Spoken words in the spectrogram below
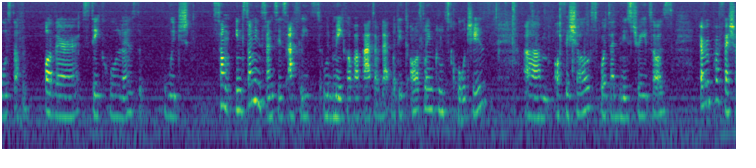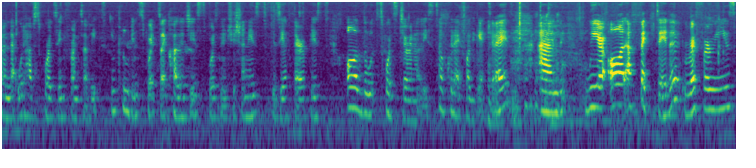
host of other stakeholders which some in some instances athletes would make up a part of that but it also includes coaches um, officials sports administrators every profession that would have sports in front of it including sports psychologists sports nutritionists physiotherapists all the sports journalists. How could I forget, right? and we are all affected. Referees,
